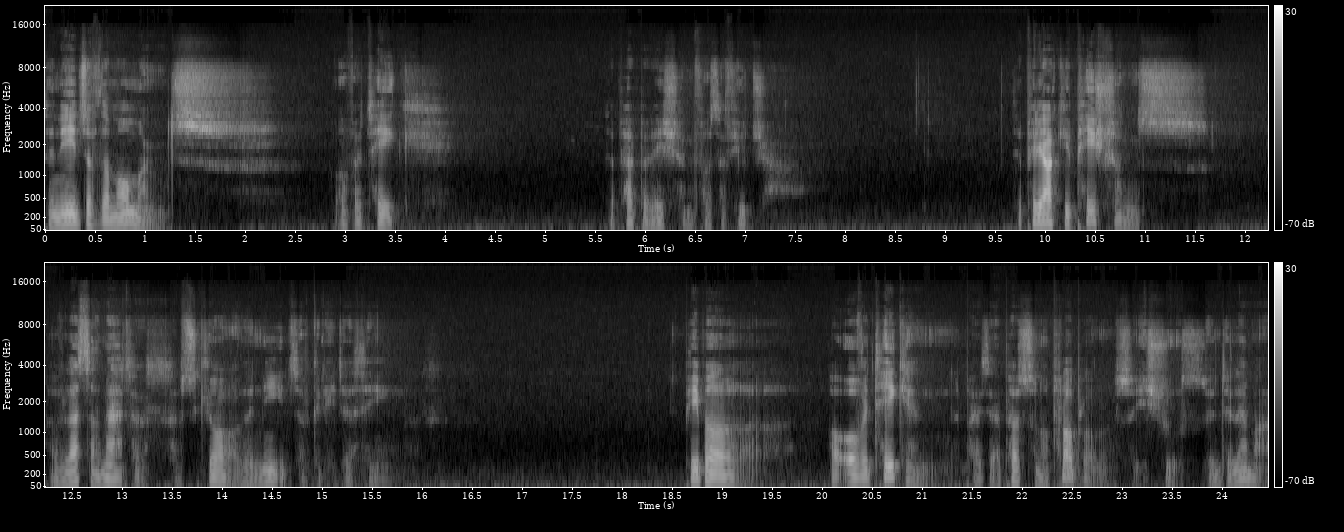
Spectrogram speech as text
The needs of the moment overtake the preparation for the future. The preoccupations of lesser matters obscure the needs of greater things. People are overtaken by their personal problems, issues, and dilemmas,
